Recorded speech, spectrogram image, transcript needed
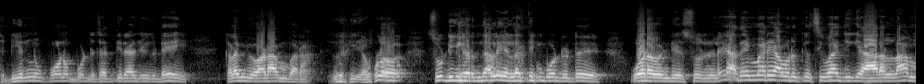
திடீர்னு போனை போட்டு சத்யராஜுக்கிட்டே கிளம்பி வாடாமல் போகிறான் இவர் எவ்வளோ ஷூட்டிங்கில் இருந்தாலும் எல்லாத்தையும் போட்டுட்டு ஓட வேண்டிய சூழ்நிலை. அதே மாதிரி அவருக்கு சிவாஜிக்கு யாரெல்லாம்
